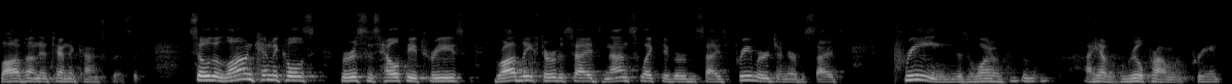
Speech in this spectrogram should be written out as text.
Law of unintended consequences. So the lawn chemicals versus healthy trees, broadleaf herbicides, non-selective herbicides, pre-emergent herbicides, Preen is one of, I have a real problem with preen.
